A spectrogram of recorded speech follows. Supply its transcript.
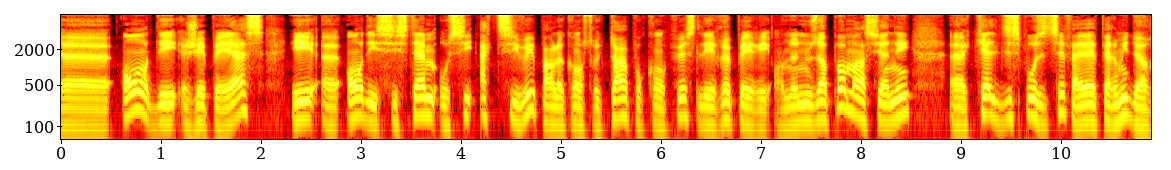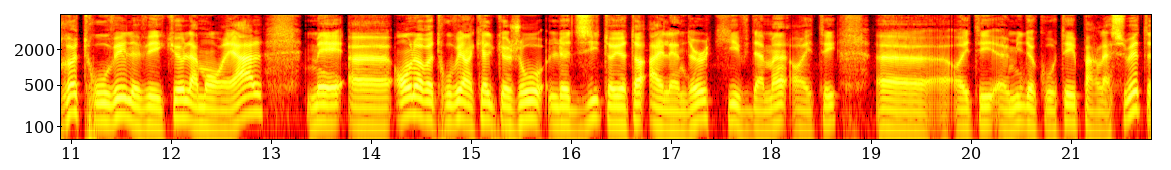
euh, ont des GPS et euh, ont des systèmes aussi activés par le constructeur pour qu'on puisse les repérer. On ne nous a pas mentionné euh, quel dispositif avait permis de retrouver le véhicule à Montréal, mais on a retrouvé en quelques jours le dit Toyota Highlander qui évidemment a été mis de côté par la suite.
